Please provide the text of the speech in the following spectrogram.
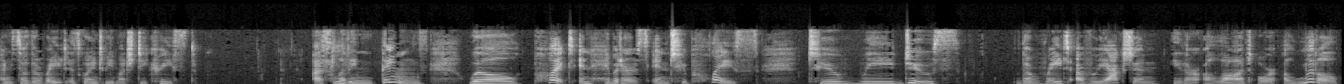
and so the rate is going to be much decreased us living things will put inhibitors into place to reduce the rate of reaction either a lot or a little,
